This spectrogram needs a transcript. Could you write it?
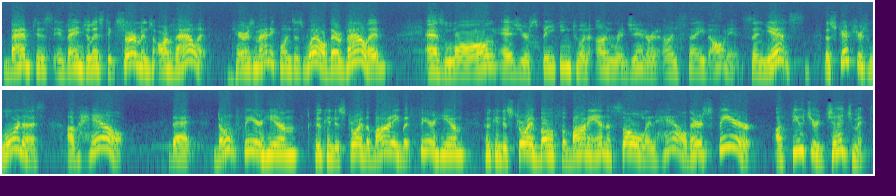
Baptist evangelistic sermons are valid. Charismatic ones as well. They're valid as long as you're speaking to an unregenerate, unsaved audience. And yes, the scriptures warn us of hell that don't fear him who can destroy the body, but fear him who can destroy both the body and the soul in hell. There's fear of future judgment.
